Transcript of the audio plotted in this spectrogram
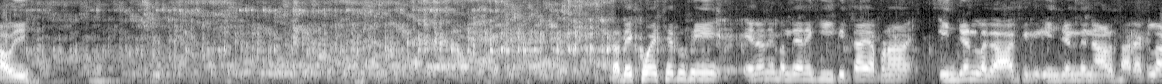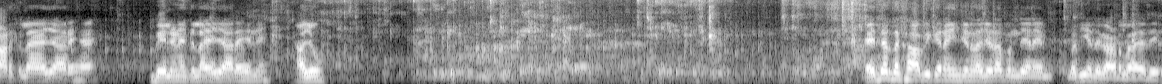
ਆਓ ਜੀ। ਤਾਂ ਦੇਖੋ, ਇੱਥੇ ਤੁਸੀਂ ਇਹਨਾਂ ਨੇ ਬੰਦਿਆਂ ਨੇ ਕੀ ਕੀਤਾ ਹੈ? ਆਪਣਾ ਇੰਜਨ ਲਗਾ ਕੇ ਇੰਜਨ ਦੇ ਨਾਲ ਸਾਰਾ ਘਲਾੜ ਚਲਾਇਆ ਜਾ ਰਿਹਾ ਹੈ। ਬੇਲਣੇ ਚਲਾਏ ਜਾ ਰਹੇ ਨੇ। ਆਜੋ ਇੱਧਰ ਦਿਖਾ ਵੀ ਕਰਾਂ ਇੰਜਨ ਦਾ ਜਿਹੜਾ ਬੰਦਿਆਂ ਨੇ ਵਧੀਆ ਜਗਾੜ ਲਾਇਆ, ਦੇਖ।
